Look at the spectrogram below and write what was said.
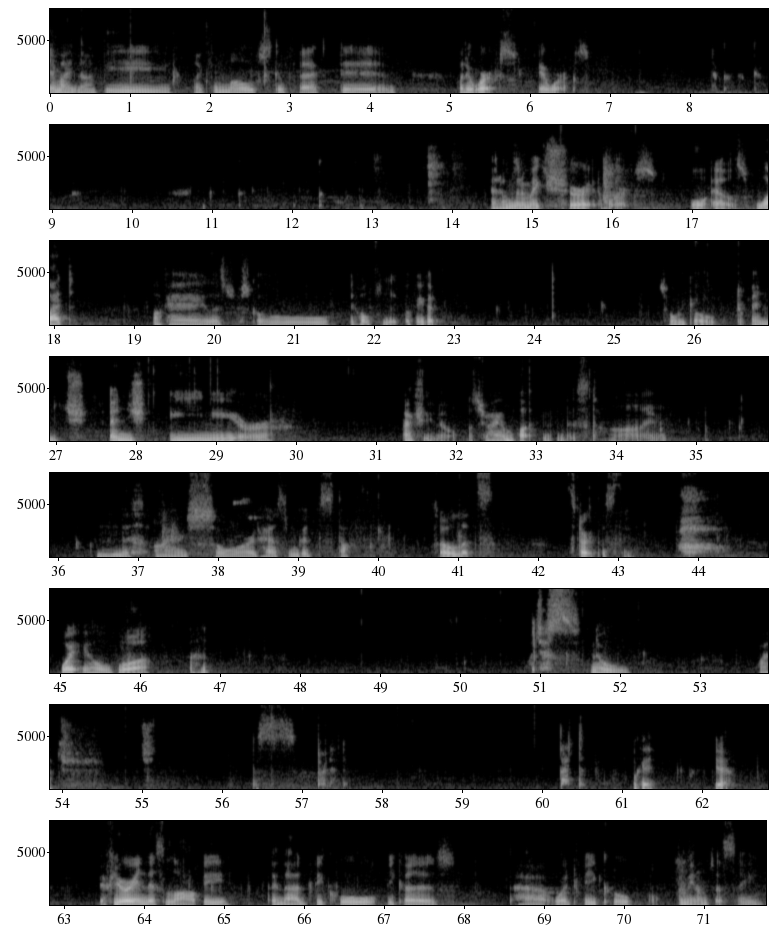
It might not be like the most effective, but it works. It works. And I'm gonna make sure it works. Or else. What? Okay, let's just go and hopefully okay good. So we go to eng engineer. Actually no, let's try a button this time. This iron sword has some good stuff. So let's start this thing quậy không vừa yes no watch this turn it. That. Okay. Yeah. If you're in this lobby then that'd be cool because that would be cool. I mean I'm just saying.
